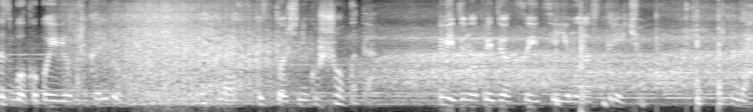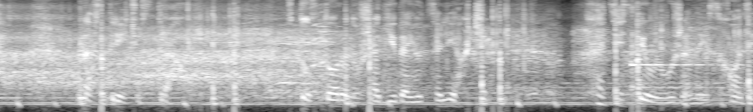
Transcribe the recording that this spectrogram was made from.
Сбоку появился коридор. Как раз к источнику шепота. Видимо, придется идти ему навстречу. Да, навстречу страху. В ту сторону шаги даются легче. Хотя силы уже на исходе.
